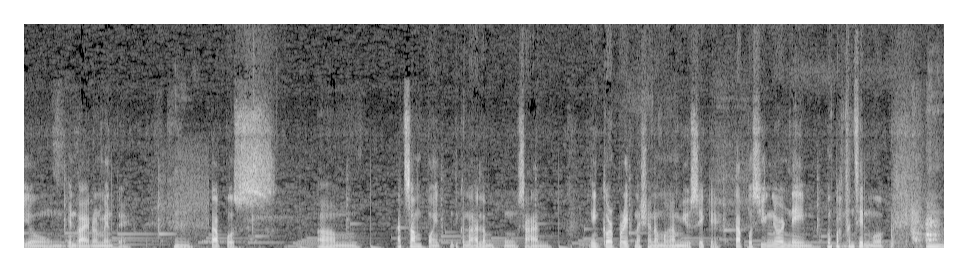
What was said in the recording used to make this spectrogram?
yung environment eh. Mm. Tapos, um, at some point, hindi ko na alam kung saan, incorporate na siya ng mga music eh. Tapos yung Your Name, kung papansin mo, Mm.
